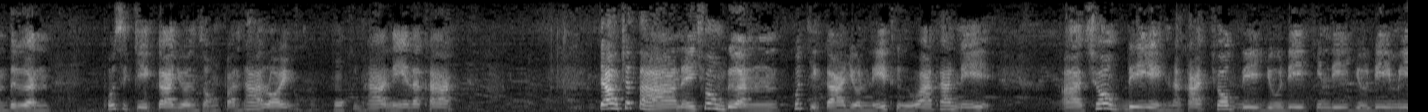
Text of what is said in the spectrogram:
ำเดือนพฤศจิกายน 2565 นี้นะคะ เจ้าชะตาในช่วงเดือนพฤศจิกายนนี้ถือว่าท่านนี้โชคดีนะคะ โชคดีอยู่ดีกินดีอยู่ดีมี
